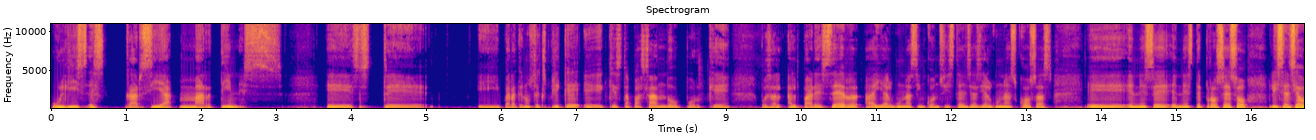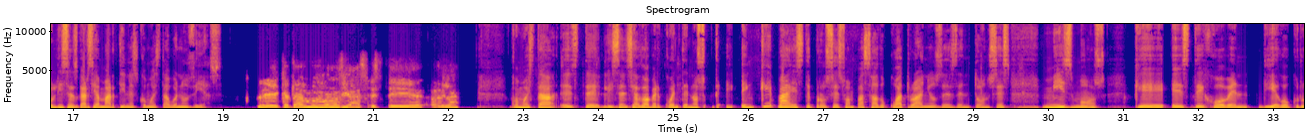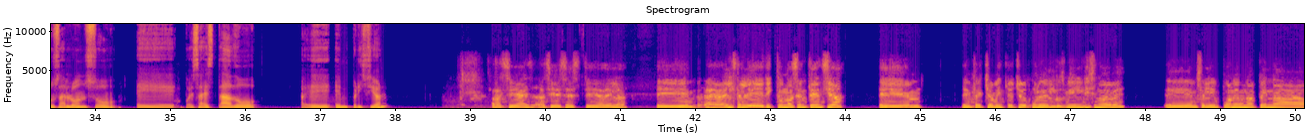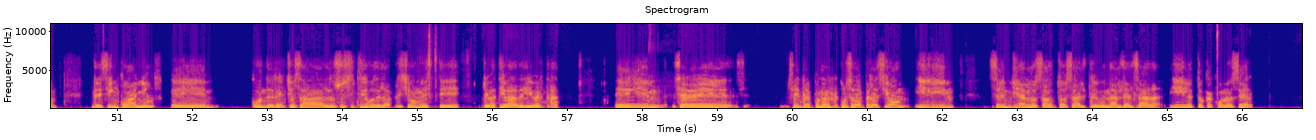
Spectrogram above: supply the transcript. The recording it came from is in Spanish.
Ulises García Martínez. Este, y para que nos explique eh, qué está pasando, porque pues al, parecer hay algunas inconsistencias y algunas cosas eh, en ese en este proceso. Licenciado Ulises García Martínez, ¿cómo está? Buenos días. Eh, ¿Qué tal? Muy buenos días, este Adela. ¿Cómo está, este licenciado? A ver, cuéntenos, ¿en qué va este proceso? Han pasado cuatro años desde entonces, mismos que este joven Diego Cruz Alonso eh, pues ha estado eh, en prisión. Así es, así es, este Adela. Eh, a él se le dictó una sentencia en fecha 28 de junio del 2019. se le impone una pena de cinco años con derechos a los sustitutivos de la prisión este, privativa de libertad. se, se interpone el recurso de apelación y se envían los autos al tribunal de alzada y le toca conocer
